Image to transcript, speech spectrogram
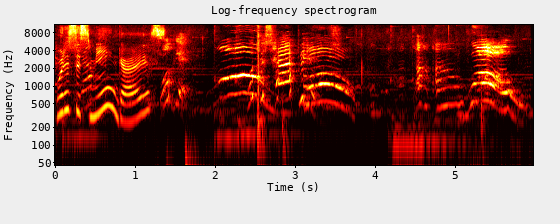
What does this mean, guys? What just happened? Whoa. Uh-uh. Whoa.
